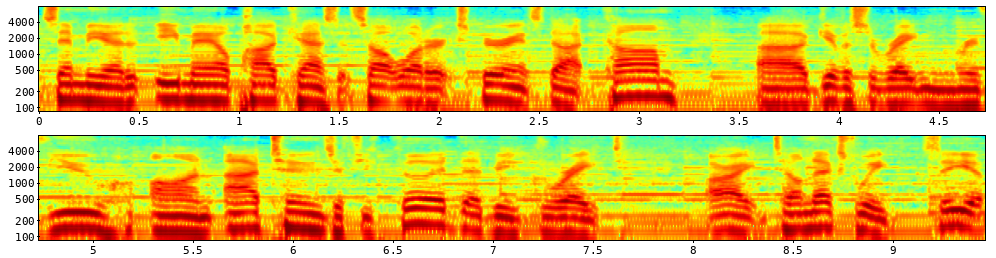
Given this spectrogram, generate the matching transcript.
send me an email podcast at saltwaterexperience.com. Uh, give us a rating and review on iTunes if you could. That'd be great. All right, until next week. See you.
